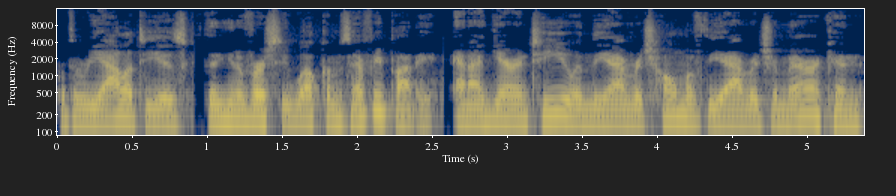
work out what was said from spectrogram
But the reality is the university welcomes everybody. And i guarantee you in the average home of the average american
